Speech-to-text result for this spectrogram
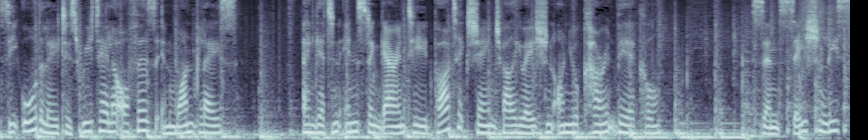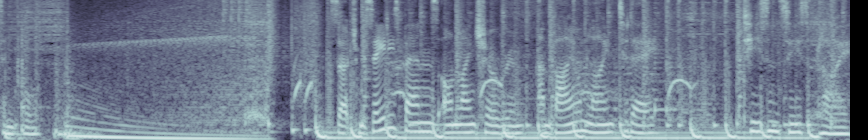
See all the latest retailer offers in one place and get an instant guaranteed part exchange valuation on your current vehicle. Sensationally simple. Search Mercedes Benz online showroom and buy online today. T's and C's apply.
